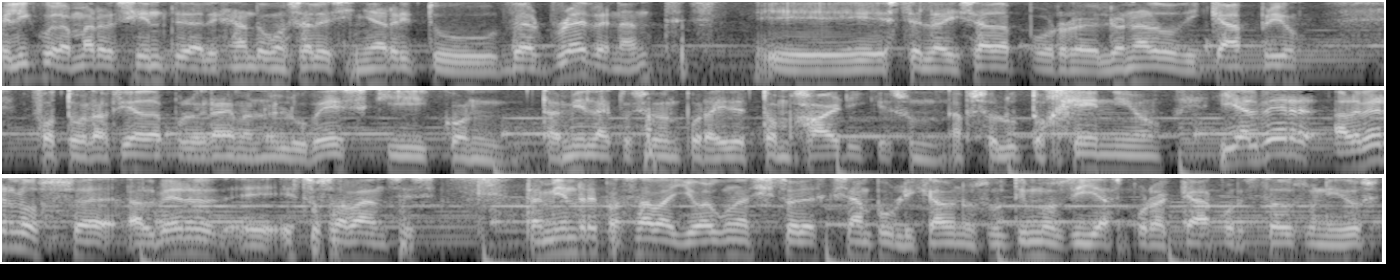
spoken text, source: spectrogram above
película más reciente de Alejandro González Iñárritu, The Revenant, eh, estelarizada por Leonardo DiCaprio fotografiada por el gran Emanuel Lubezki, con también la actuación por ahí de Tom Hardy, que es un absoluto genio. Y al ver, al ver, eh, al ver eh, estos avances, también repasaba yo algunas historias que se han publicado en los últimos días por acá, por Estados Unidos,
